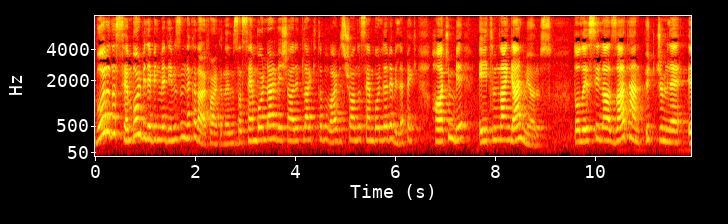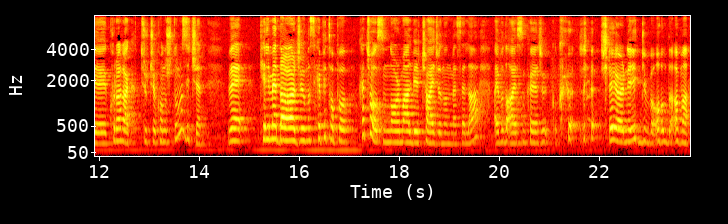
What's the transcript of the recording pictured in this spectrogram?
bu arada sembol bile bilmediğimizin ne kadar farkındayız. Mesela semboller ve işaretler kitabı var. Biz şu anda sembollere bile pek hakim bir eğitimden gelmiyoruz. Dolayısıyla zaten üç cümle e, kurarak Türkçe konuştuğumuz için ve kelime dağarcığımız hepi topu kaç olsun normal bir çaycının mesela. Ay bu da Aysun Kayacı şey örneği gibi oldu ama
